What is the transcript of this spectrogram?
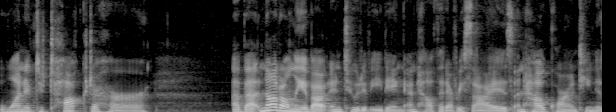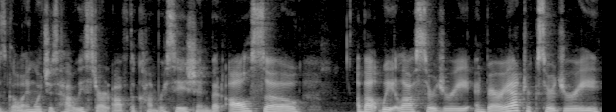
wanted to talk to her about not only about intuitive eating and health at every size and how quarantine is going, which is how we start off the conversation, but also about weight loss surgery and bariatric surgery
